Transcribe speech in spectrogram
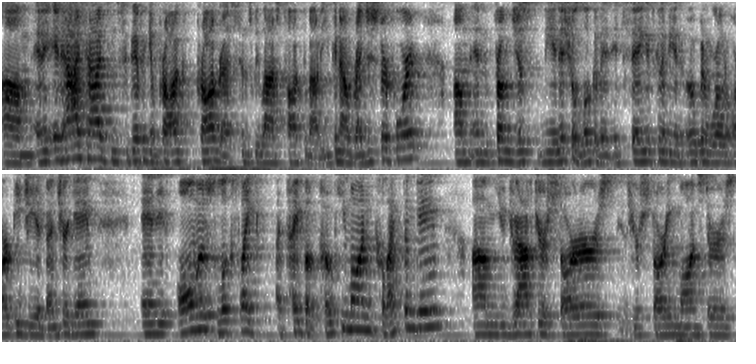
um, and it, it has had some significant prog- progress since we last talked about it. You can now register for it. Um, and from just the initial look of it, it's saying it's going to be an open world RPG adventure game and it almost looks like a type of Pokemon collect them game. Um, you draft your starters, your starting monsters.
